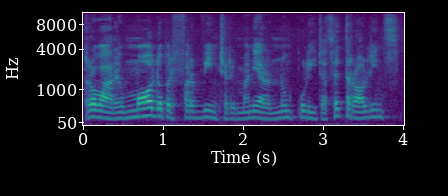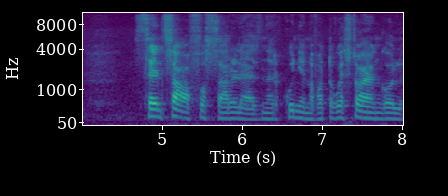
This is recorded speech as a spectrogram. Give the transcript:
trovare un modo per far vincere in maniera non pulita Seth Rollins senza affossare Lesnar. Quindi hanno fatto questo angle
